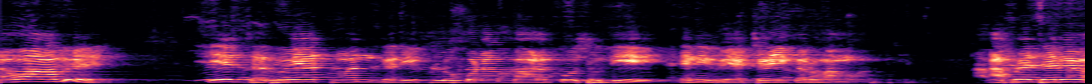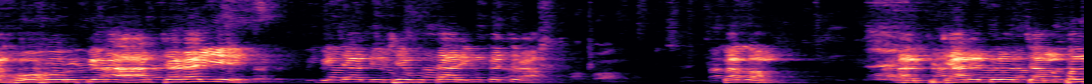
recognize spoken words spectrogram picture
નવા આવે, એ જરૂરિયાતમંદ ગરીબ લોકોના બાળકો સુધી એની વહેંચણી કરવામાં આવે. આપણે જ્યારે હો હો રૂપિયાના હાર ચડાવીએ, બીજા દિવસે ઉતારીને કચરા. પગમ. જ્યારે પેલો ચંપલ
